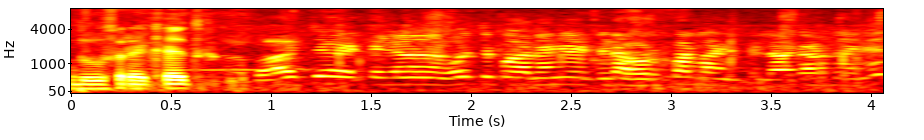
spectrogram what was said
ਦੂਸਰੇ ਖੇਤ। ਬਾਅਦ ਚ ਇੱਕ ਜਣਾ ਉਹ ਚ ਪਾ ਦਾਂਗੇ ਜਿਹੜਾ ਹੋਰ ਭਰ ਲਾਂਗੇ ਕਿੱਲਾ ਕੱਢ ਦਾਂਗੇ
